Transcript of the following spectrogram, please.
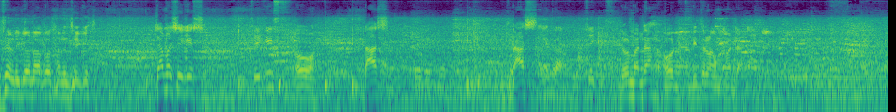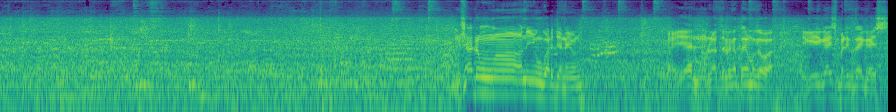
Naligaw na ako, ang sikis? Saan ba sikis? Shakis? Oo. Taas. Taas. Ka? Shakis. Doon banda? O dito lang banda? Masyadong uh, ano yung gwardiya na yun. Ayan, wala talaga tayong magawa. Sige guys, balik tayo guys.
